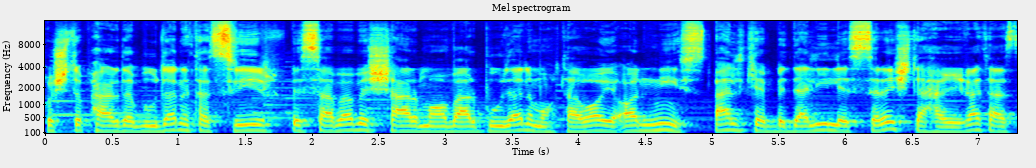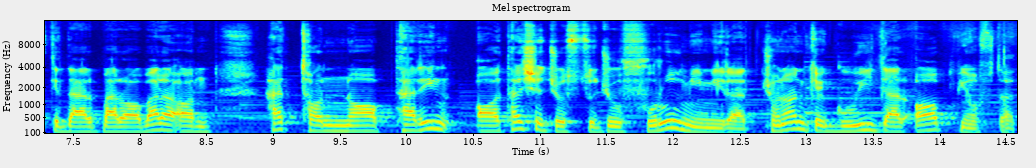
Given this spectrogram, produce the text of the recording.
پشت پرده بودن تصویر به سبب شرماور بودن محتوای آن نیست. بلکه به دلیل سرشت حقیقت است که در برابر آن حتی نابترین آتش جستجو فرو می میرد چنان که گویی در آب می افتد.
